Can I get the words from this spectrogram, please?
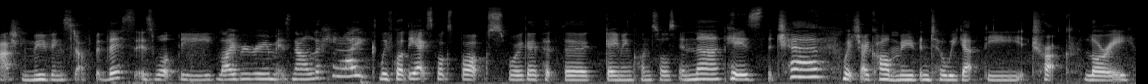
actually moving stuff but this is what the library room is now looking like. We've got the Xbox box where we go put the gaming consoles in there. Here's the chair which I can't move until we get the truck lorry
